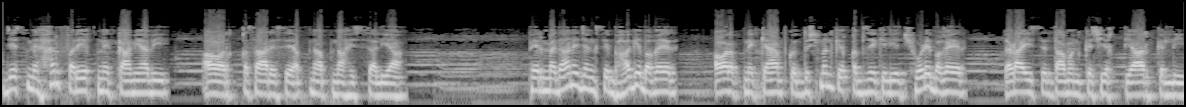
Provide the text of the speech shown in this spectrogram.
جس میں ہر فریق نے کامیابی اور قصارے سے اپنا اپنا حصہ لیا۔ پھر میدان جنگ سے بھاگے بغیر اور اپنے کیمپ کو دشمن کے قبضے کے لیے چھوڑے بغیر لڑائی سے دامن کشی اختیار کر لی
